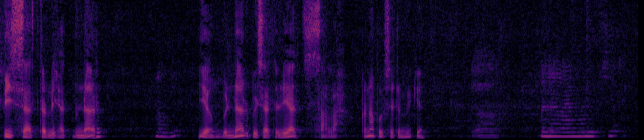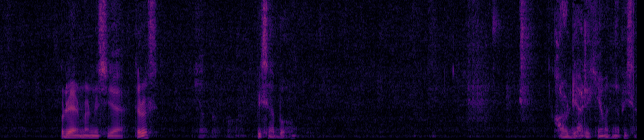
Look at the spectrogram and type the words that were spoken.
bisa terlihat benar, yang benar bisa terlihat salah. Kenapa bisa demikian? penilaian manusia. Penilaian manusia. Terus bisa bohong. Kalau di hari kiamat nggak bisa.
